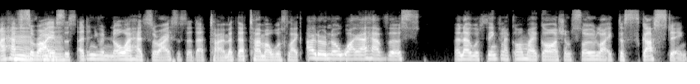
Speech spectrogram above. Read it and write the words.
I have mm, psoriasis. Mm. I didn't even know I had psoriasis at that time. At that time, I was like, I don't know why I have this. And I would think like, oh my gosh, I'm so like disgusting.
